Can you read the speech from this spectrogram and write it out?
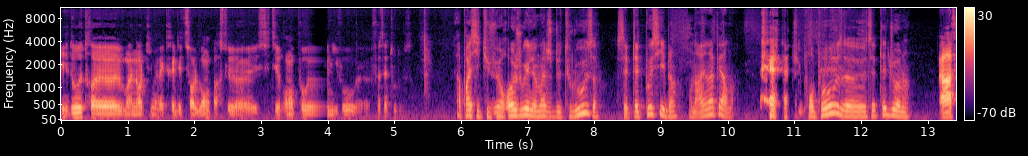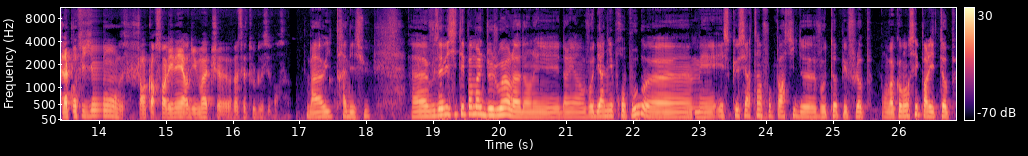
et d'autres maintenant qui mériteraient d'être sur le banc parce que c'était vraiment pas au niveau face à Toulouse. Après, si tu veux rejouer le match de Toulouse, c'est peut-être possible. Hein. On n'a rien à perdre. tu proposes, euh, c'est peut-être jouable. Ah, c'est la confusion. Je suis encore sur les nerfs du match euh, face à Toulouse, c'est pour ça. Bah oui, très déçu. Euh, vous avez cité pas mal de joueurs là dans, les, dans vos derniers propos, mais est-ce que certains font partie de vos tops et flops? On va commencer par les tops.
